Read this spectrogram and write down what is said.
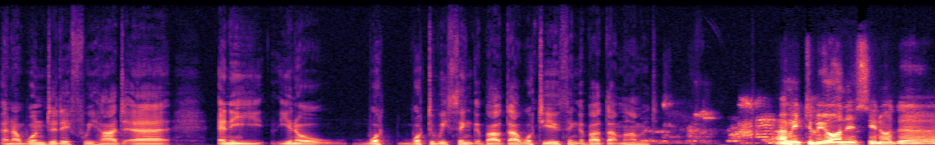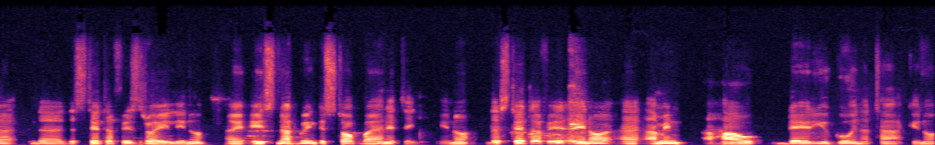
and I wondered if we had uh, any, you know, what what do we think about that? What do you think about that, Mohammed? I mean, to be honest, you know, the the, the state of Israel, you know, uh, is not going to stop by anything. You know, the state of, you know, uh, I mean, how dare you go and attack? You know,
